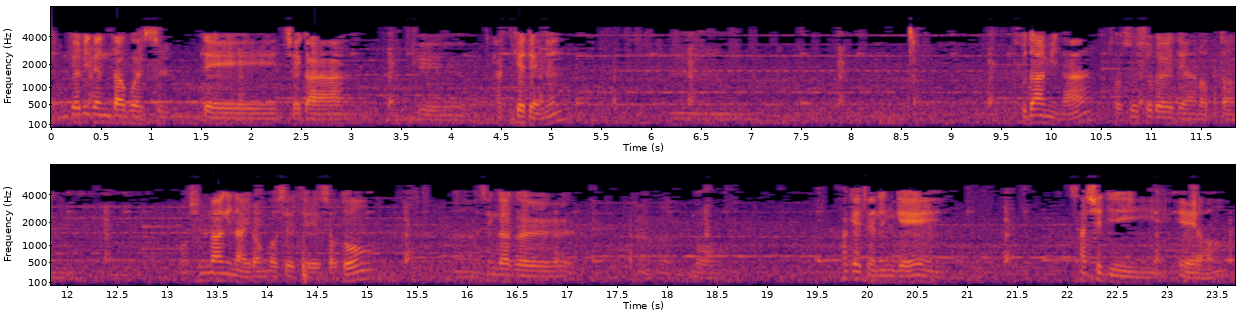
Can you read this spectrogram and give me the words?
연결이 된다고 했을 때 제가 그 갖게 되는 음, 부담이나 저 스스로에 대한 어떤 뭐 실망이나 이런 것에 대해서도 어, 생각을 어, 뭐 하게 되는 게 사실이에요.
